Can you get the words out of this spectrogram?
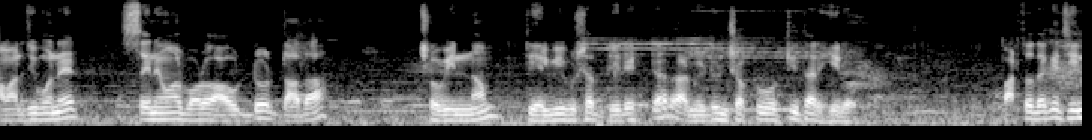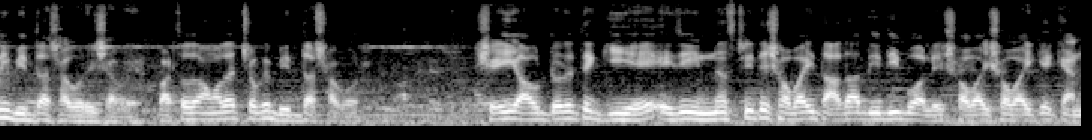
আমার জীবনের সিনেমার বড় আউটডোর দাদা, ছবির নাম টিএলবি প্রসাদ ডিরেক্টর আর মিঠুন চক্রবর্তী তার হিরো পার্থদাকে চিনি বিদ্যাসাগর হিসাবে। পার্থদা আমাদের চোখে বিদ্যাসাগর। সেই আউটডোরেতে গিয়ে এই যে ইন্ডাস্ট্রিতে সবাই দাদা, দিদি বলে, সবাই সবাইকে কেন,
